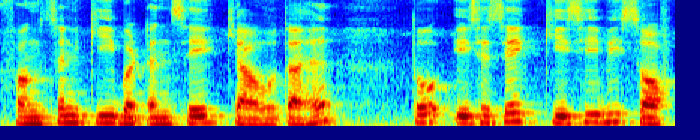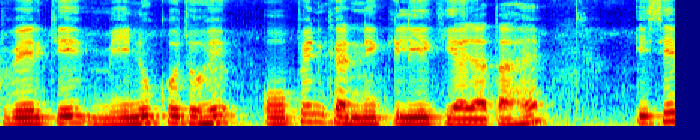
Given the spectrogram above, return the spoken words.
फ़ंक्शन की बटन से क्या होता है। तो इससे किसी भी सॉफ्टवेयर के मेनू को जो है ओपन करने के लिए किया जाता है। इसे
